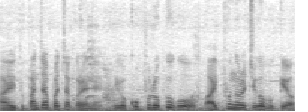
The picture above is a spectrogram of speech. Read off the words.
아이도 반짝반짝거리네. 이거 고프로 끄고 아이폰으로 찍어볼게요.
